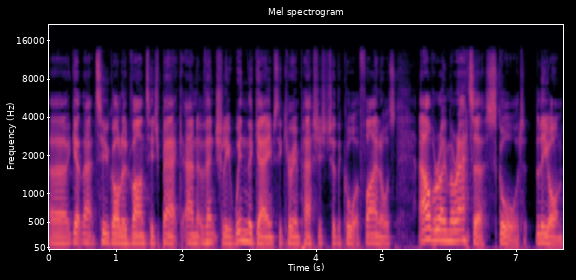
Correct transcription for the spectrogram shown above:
uh, get that two goal advantage back and eventually win the game, securing passage to the quarterfinals. Alvaro Morata scored Leon,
